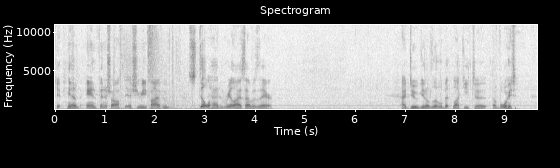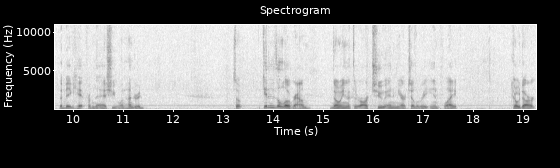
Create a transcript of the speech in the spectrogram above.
get him and finish off the SU-85 who still hadn't realized I was there. I do get a little bit lucky to avoid the big hit from the SU-100. So get into the low ground, knowing that there are two enemy artillery in play. Go dark.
